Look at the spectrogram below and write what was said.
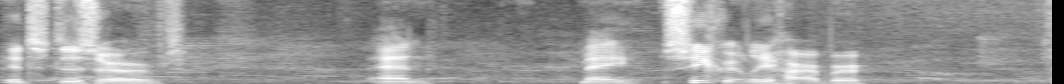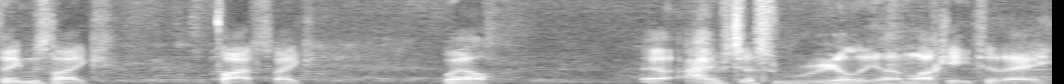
it's deserved and may secretly harbor things like thoughts like, well, Uh, I was just really unlucky today.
